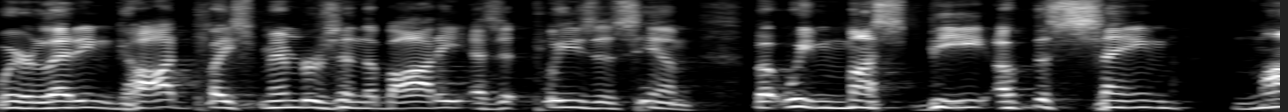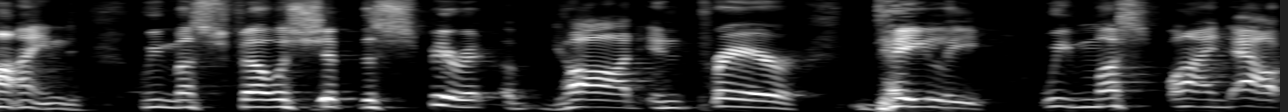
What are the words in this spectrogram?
We're letting God place members in the body as it pleases Him, but we must be of the same mind. We must fellowship the Spirit of God in prayer daily. We must find out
